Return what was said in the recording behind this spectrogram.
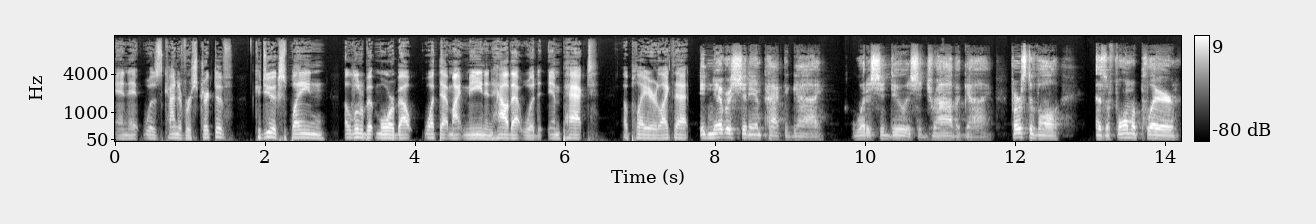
and it was kind of restrictive. Could you explain a little bit more about what that might mean and how that would impact a player like that? It never should impact a guy. What it should do, it should drive a guy. First of all, as a former player,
